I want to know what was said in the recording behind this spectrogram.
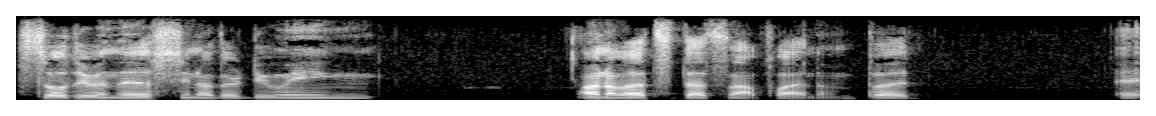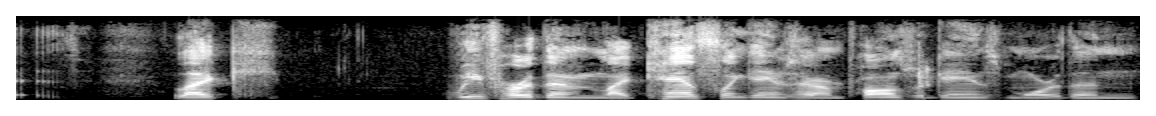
still doing this. You know, they're doing. Oh no, that's that's not Platinum, but eh, like we've heard them like canceling games, having problems with games more than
